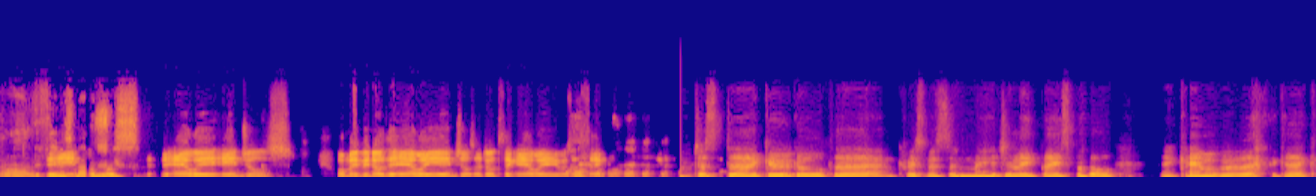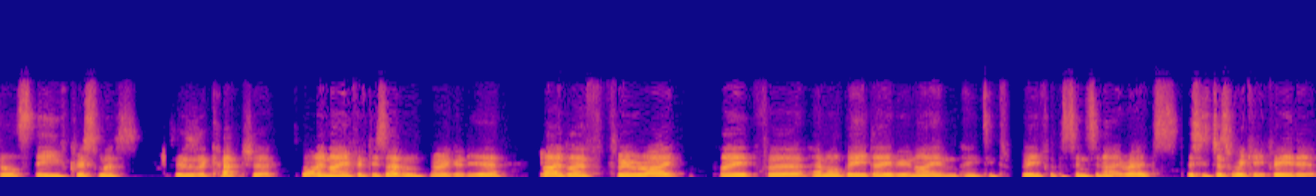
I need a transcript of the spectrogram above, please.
Oh, the famous Angels. Mariners. the LA Angels. Well, maybe not the LA Angels. I don't think LA was a thing. Just uh, Googled uh, Christmas and Major League Baseball. And it came up with a guy called Steve Christmas. This is a catcher. Born in 1957, very good year. Played left, threw right. Played for MLB debut in 1983 for the Cincinnati Reds. This is just Wikipedia.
